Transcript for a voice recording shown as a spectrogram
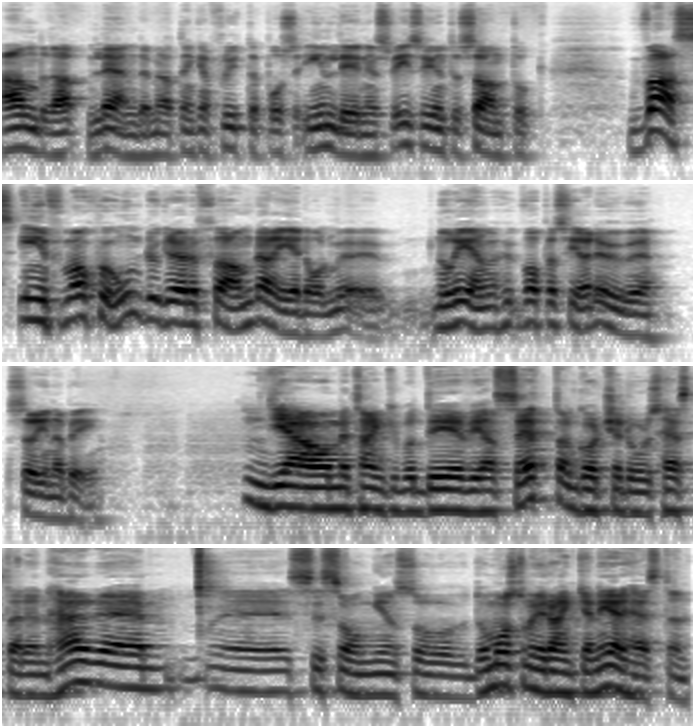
andra länder. Men att den kan flytta på sig inledningsvis är ju intressant. Och vass information du grävde fram där Edholm. Norén, var placerar du Serena B? Ja, och med tanke på det vi har sett av Gocciadors hästar den här eh, eh, säsongen så... Då måste man ju ranka ner hästen.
